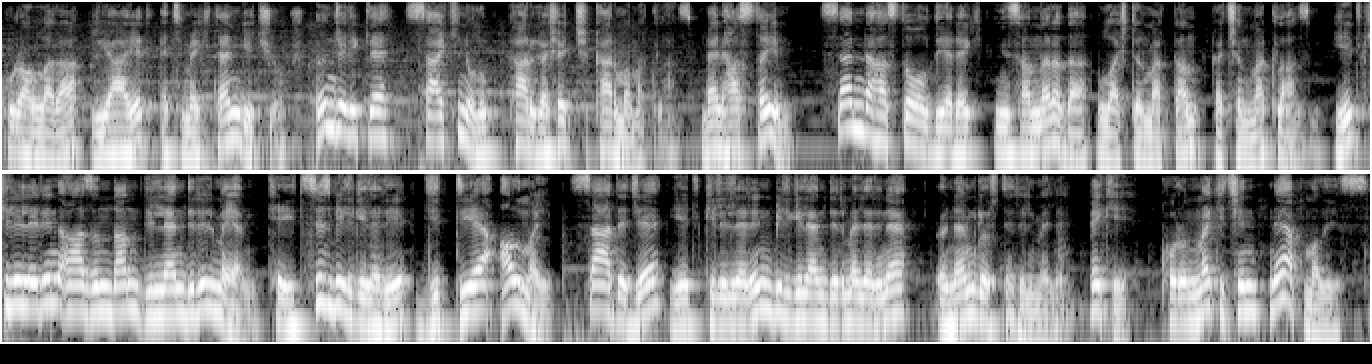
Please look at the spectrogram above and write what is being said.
kurallara riayet etmekten geçiyor. Öncelikle sakin olup kargaşa çıkarmamak lazım. Ben hastayım sen de hasta ol diyerek insanlara da bulaştırmaktan kaçınmak lazım. Yetkililerin ağzından dillendirilmeyen teyitsiz bilgileri ciddiye almayıp sadece yetkililerin bilgilendirmelerine önem gösterilmeli. Peki korunmak için ne yapmalıyız?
